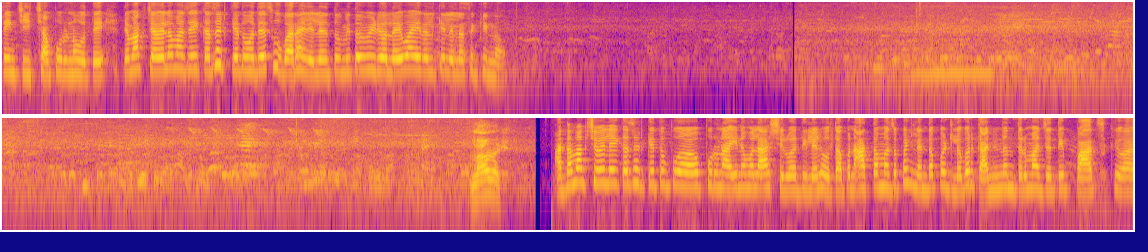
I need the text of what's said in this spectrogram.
त्यांची इच्छा पूर्ण होते. ते मागच्या वेळेला माझ्या एका झटक्यात मध्येच उभा राहिलेले तुम्ही तो व्हिडिओ लय व्हायरल केलेला असं की न. লাউ দেখ। आता मागच्या वेळेला एका झटक्यात तो पूर्ण आईनं मला आशीर्वाद दिलेला होता पण आता माझं पहिल्यांदा पडलं बरं का आणि नंतर माझं ते पाच किंवा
